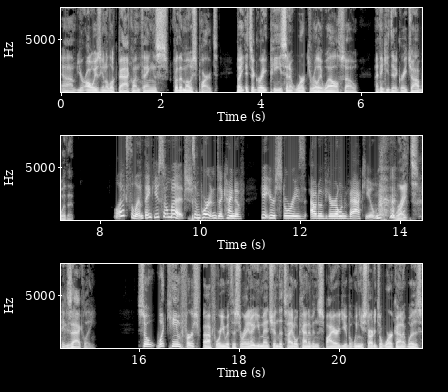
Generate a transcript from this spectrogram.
Um, you're always going to look back on things for the most part, but it's a great piece and it worked really well. So I think you did a great job with it. well, excellent. Thank you so much. It's important to kind of get your stories out of your own vacuum. right, exactly. So, what came first uh, for you with the story? I know you mentioned the title kind of inspired you, but when you started to work on it, was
